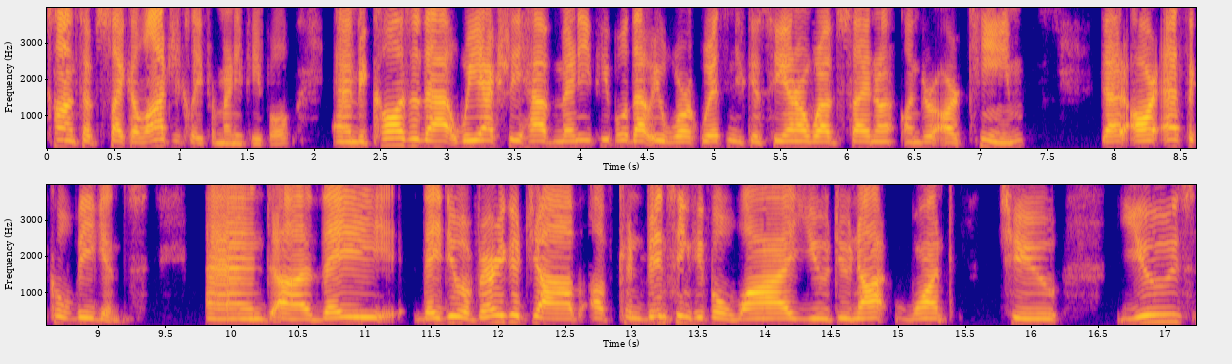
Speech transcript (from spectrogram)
concept psychologically for many people. And because of that, we actually have many people that we work with, and you can see on our website uh, under our team that are ethical vegans. And uh, they they do a very good job of convincing people why you do not want to use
